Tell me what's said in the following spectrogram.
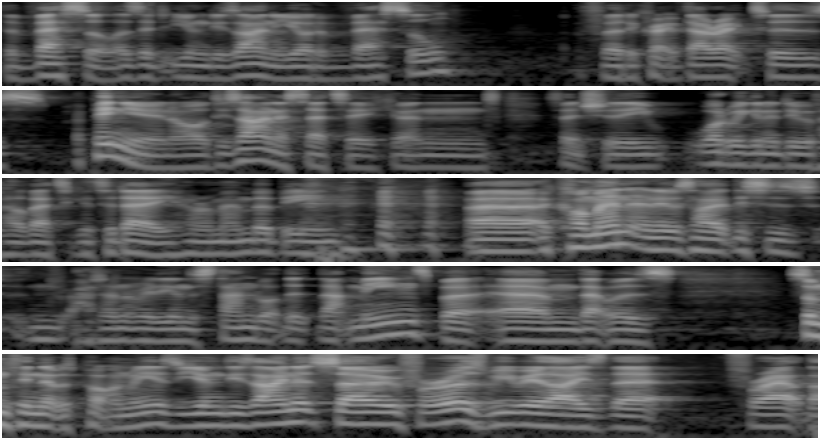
the vessel as a young designer. You're the vessel for the creative director's opinion or design aesthetic, and essentially, what are we going to do with Helvetica today? I remember being uh, a comment, and it was like, this is I don't really understand what that, that means, but um, that was something that was put on me as a young designer. So for us, we realized that throughout the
